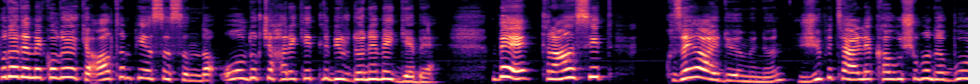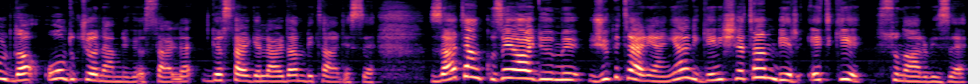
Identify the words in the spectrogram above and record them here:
Bu da demek oluyor ki altın piyasasında oldukça hareketli bir döneme gebe ve transit Kuzey Ay düğümünün Jüpiter'le kavuşumu da burada oldukça önemli göstergelerden bir tanesi. Zaten Kuzey Ay düğümü Jüpiteryen yani genişleten bir etki sunar bize.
